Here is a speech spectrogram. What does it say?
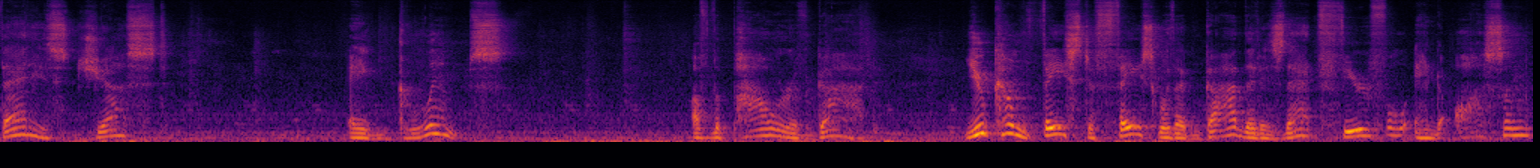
That is just a glimpse of the power of God. You come face to face with a God that is that fearful and awesome.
